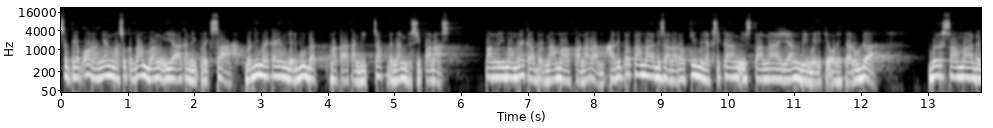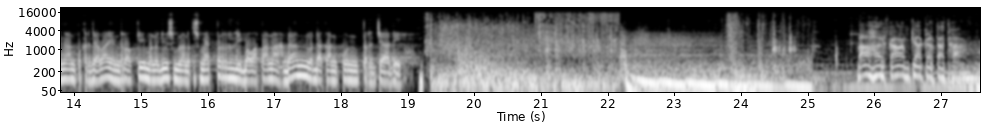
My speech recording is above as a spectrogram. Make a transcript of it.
Setiap orang yang masuk ke tambang, ia akan diperiksa. Bagi mereka yang menjadi budak, maka akan dicap dengan besi panas. Panglima mereka bernama Vanaram. Hari pertama di sana Rocky menyaksikan istana yang dimiliki oleh Garuda. Bersama dengan pekerja lain, Rocky menuju 900 meter di bawah tanah dan ledakan pun terjadi. Bahar kam kya karta tha?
